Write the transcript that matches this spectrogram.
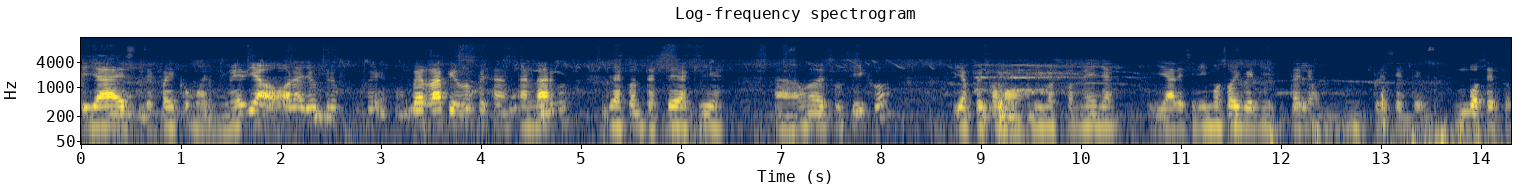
Y ya este, fue como en media hora, yo creo. Fue, fue rápido, no fue tan, tan largo ya contacté aquí a uno de sus hijos y ya fue como vimos con ella y ya decidimos hoy venir a darle un, presente, un, boceto.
